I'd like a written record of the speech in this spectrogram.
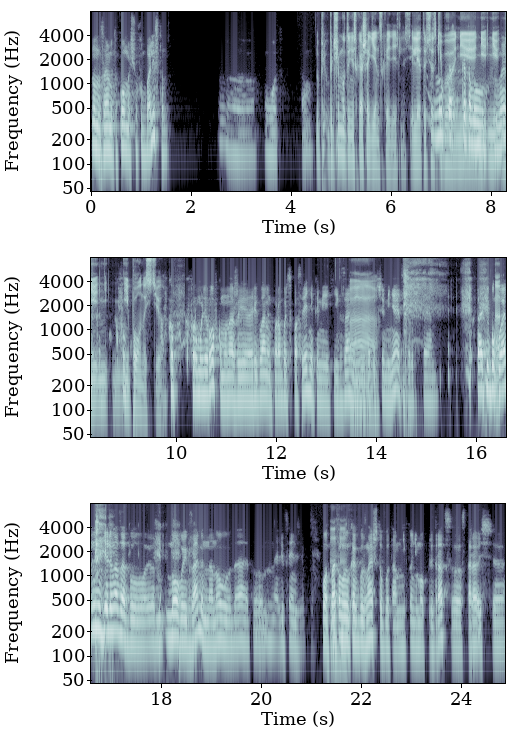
ну, назовем это помощью футболистам. Э, Вот. Там, Ну, Почему ты не скажешь агентская деятельность? Или это все-таки Ну, было к не, этому, не, не, знаешь, не- не- не полностью? к, к формулировкам у нас же регламент по работе с посредниками, эти экзамены, вот А. это все меняется постоянно. Кстати, буквально неделю назад был э, новый экзамен на новую, да, эту м, лицензию. Вот, поэтому, как бы, знаешь, чтобы там никто не мог придраться, стараюсь э,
